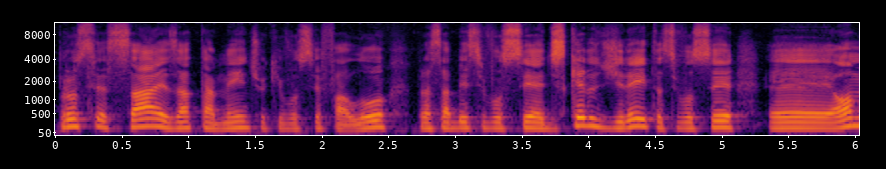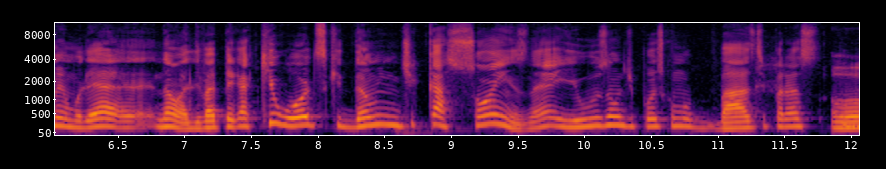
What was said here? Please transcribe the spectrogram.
processar exatamente o que você falou para saber se você é de esquerda ou de direita, se você é homem ou mulher. Não, ele vai pegar keywords que dão indicações, né? E usam depois como base para as o,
